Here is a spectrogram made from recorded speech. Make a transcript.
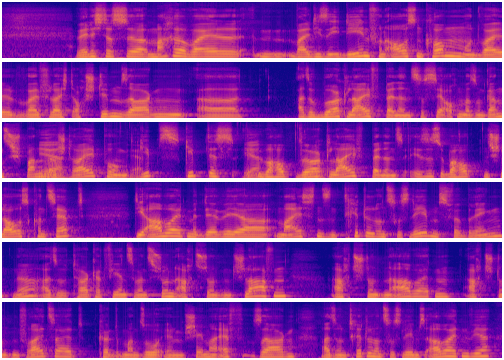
Wenn ich das äh, mache, weil, weil diese Ideen von außen kommen und weil, weil vielleicht auch Stimmen sagen, äh, also Work-Life-Balance, das ist ja auch immer so ein ganz spannender yeah. Streitpunkt. Yeah. Gibt's, gibt es yeah. überhaupt Work-Life-Balance? Ist es überhaupt ein schlaues Konzept? Die Arbeit, mit der wir ja meistens ein Drittel unseres Lebens verbringen, ne? also Tag hat 24 Stunden, acht Stunden schlafen, acht Stunden arbeiten, acht Stunden Freizeit, könnte man so im Schema F sagen, also ein Drittel unseres Lebens arbeiten wir.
